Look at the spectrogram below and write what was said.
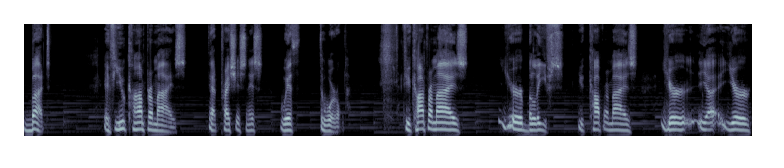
But if you compromise that preciousness with the world, if you compromise your beliefs, you compromise your your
